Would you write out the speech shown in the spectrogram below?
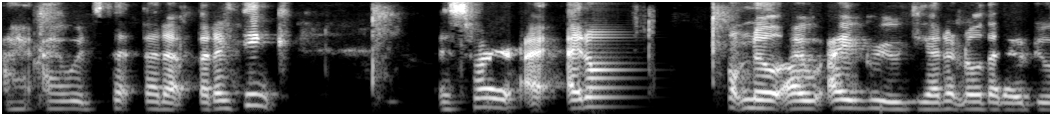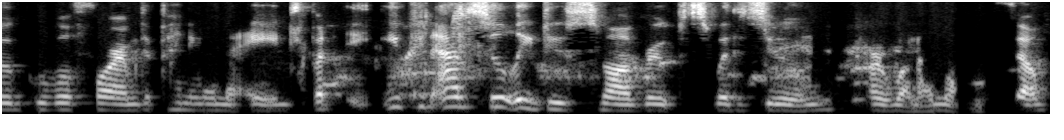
I, I, would set that up but i think as far I, I don't don't know. I, I, agree with you. I don't know that I would do a Google form depending on the age, but you can absolutely do small groups with Zoom or one on one. So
